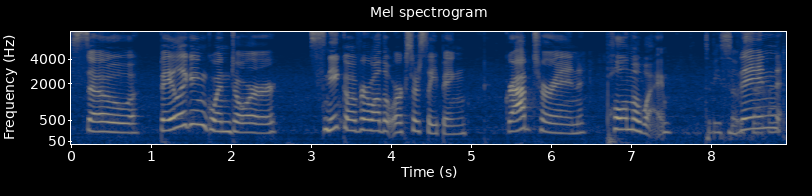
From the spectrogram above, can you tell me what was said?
So Beleg and Gwendor sneak over while the orcs are sleeping, grab Turin, pull him away. To be so then sad.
